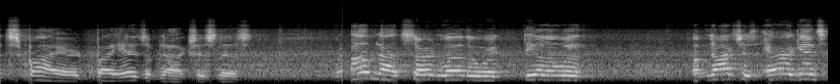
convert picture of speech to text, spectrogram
inspired by his obnoxiousness. I'm not certain whether we're dealing with obnoxious arrogance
